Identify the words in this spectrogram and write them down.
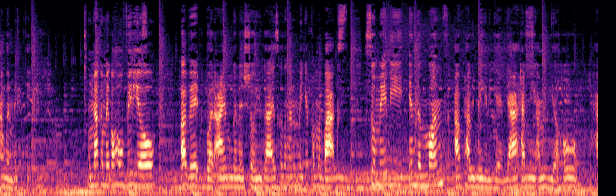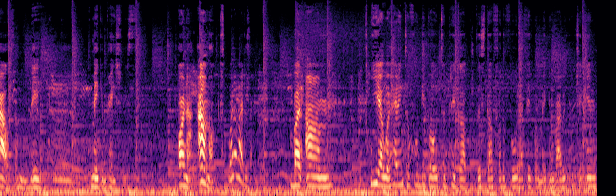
i'm gonna make a cake. I'm not gonna make a whole video of it but i'm gonna show you guys because i'm gonna make it from a box. So maybe in the month i'll probably make it again. Y'all have me i'm gonna be a whole house. I'm big making pastries or not. I don't know. What whatever i decide? But um yeah we're heading to food depot to pick up the stuff for the food. I think we're making barbecue chicken.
